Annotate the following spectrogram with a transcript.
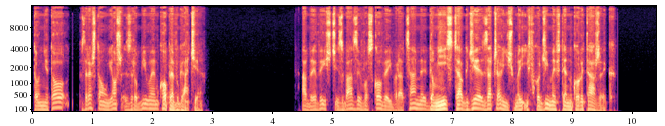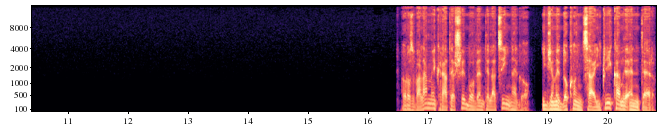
To nie to, zresztą już zrobiłem kopę w gacie. Aby wyjść z bazy woskowej wracamy do miejsca gdzie zaczęliśmy i wchodzimy w ten korytarzyk. Rozwalamy kratę szybowentylacyjnego, idziemy do końca i klikamy Enter.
